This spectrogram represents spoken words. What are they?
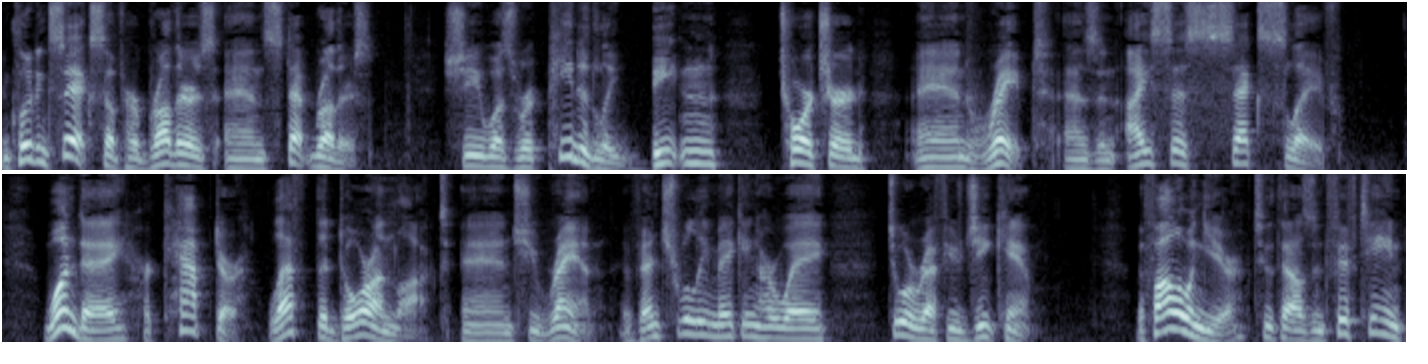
including six of her brothers and stepbrothers. She was repeatedly beaten, tortured, and raped as an ISIS sex slave. One day, her captor left the door unlocked and she ran, eventually making her way to a refugee camp. The following year, 2015,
